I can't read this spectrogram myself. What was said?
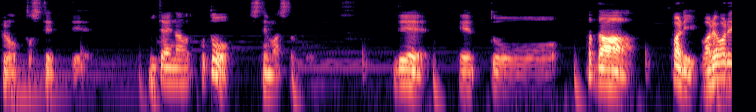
プロットしてって、みたいなことをしてましたと。で、えっと、ただ、やっぱり我々、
